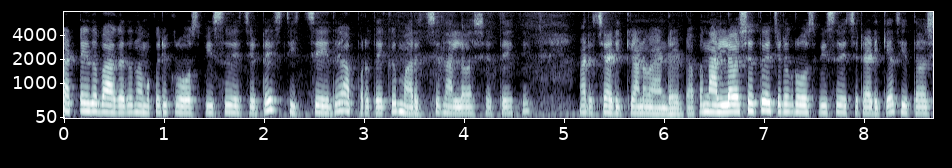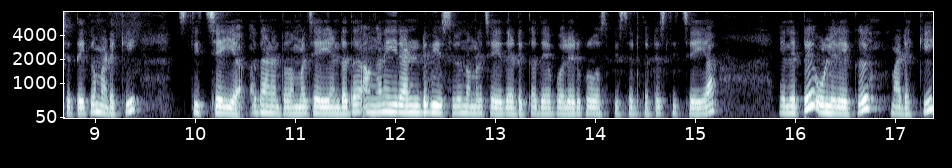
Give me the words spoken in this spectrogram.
കട്ട് ചെയ്ത ഭാഗത്ത് നമുക്കൊരു ക്രോസ് പീസ് വെച്ചിട്ട് സ്റ്റിച്ച് ചെയ്ത് അപ്പുറത്തേക്ക് മറിച്ച് നല്ല വശത്തേക്ക് മറിച്ചടിക്കുകയാണ് വേണ്ടത് കേട്ടോ. അപ്പോൾ നല്ല വശത്ത് വെച്ചിട്ട് ക്രോസ് പീസ് വെച്ചിട്ട് അടിക്കുക ചീത്ത വശത്തേക്ക് മടക്കി സ്റ്റിച്ച് ചെയ്യുക. അതാണ് കേട്ടോ നമ്മൾ ചെയ്യേണ്ടത്. അങ്ങനെ ഈ രണ്ട് പീസിലും നമ്മൾ ചെയ്തെടുക്കുക. അതേപോലെ ഒരു ക്രോസ് പീസ് എടുത്തിട്ട് സ്റ്റിച്ച് ചെയ്യുക. എന്നിട്ട് ഉള്ളിലേക്ക് മടക്കി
